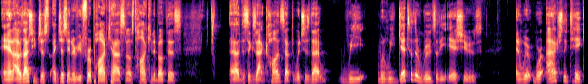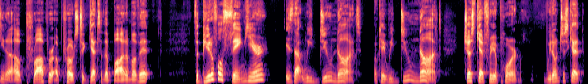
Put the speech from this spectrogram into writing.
And I was actually just I just interviewed for a podcast and I was talking about this uh, this exact concept, which is that we when we get to the roots of the issues and we're we're actually taking a, a proper approach to get to the bottom of it. The beautiful thing here is that we do not, okay, we do not just get free of porn we don't just get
